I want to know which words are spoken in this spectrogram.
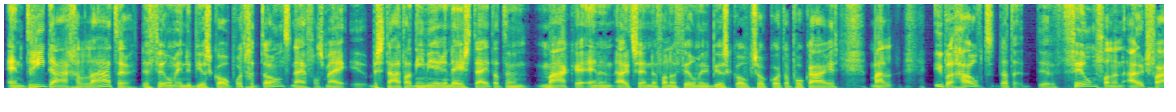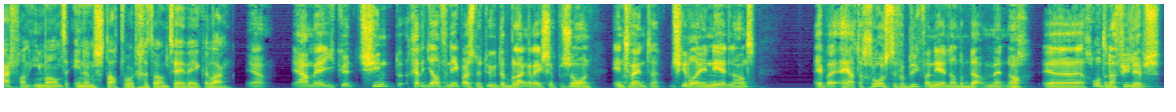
En drie dagen later de film in de bioscoop wordt getoond. Nou, volgens mij bestaat dat niet meer in deze tijd. Dat een maken en een uitzenden van een film in de bioscoop zo kort op elkaar is. Maar überhaupt dat de film van een uitvaart van iemand in een stad wordt getoond twee weken lang. Ja. Ja, maar je kunt zien... Gerrit-Jan van Dijk was natuurlijk de belangrijkste persoon in Twente. Misschien wel in Nederland. Hij, had de grootste fabriek van Nederland op dat moment nog. eh groter dan Philips.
